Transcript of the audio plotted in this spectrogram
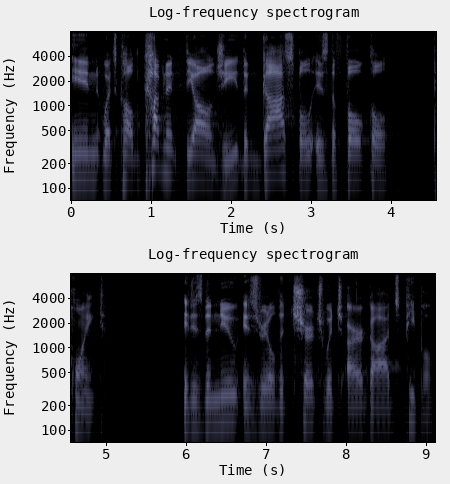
in what's called covenant theology, the gospel is the focal point. It is the new Israel, the church, which are God's people.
